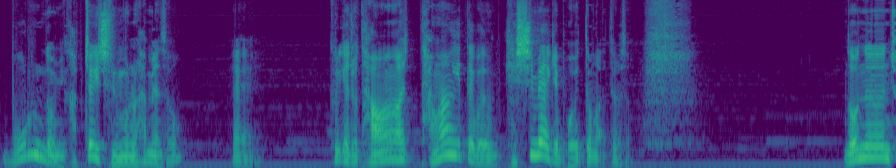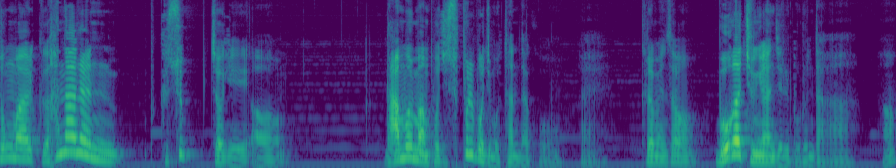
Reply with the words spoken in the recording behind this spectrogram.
모르는 놈이 갑자기 질문을 하면서 예. 그러니까 좀 당황하, 당황하기 때문에 괘씸하게 보였던 것 같아요. 그래서 너는 정말 그 하나는 그 숲 저기 어 나물만 보지 숲을 보지 못한다고. 예. 그러면서 뭐가 중요한지를 모른다. 어?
